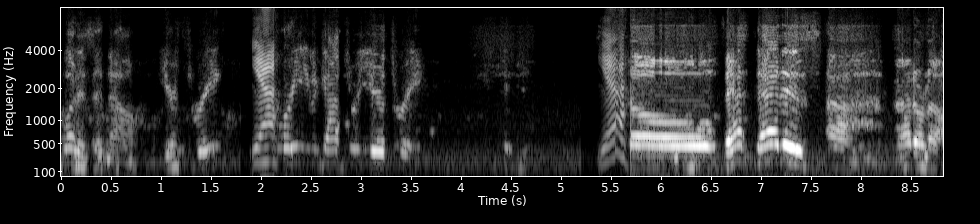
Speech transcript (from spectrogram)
What is it now? Year three, Yeah, or he even got through year three. yeah. So that that is, uh, I don't know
